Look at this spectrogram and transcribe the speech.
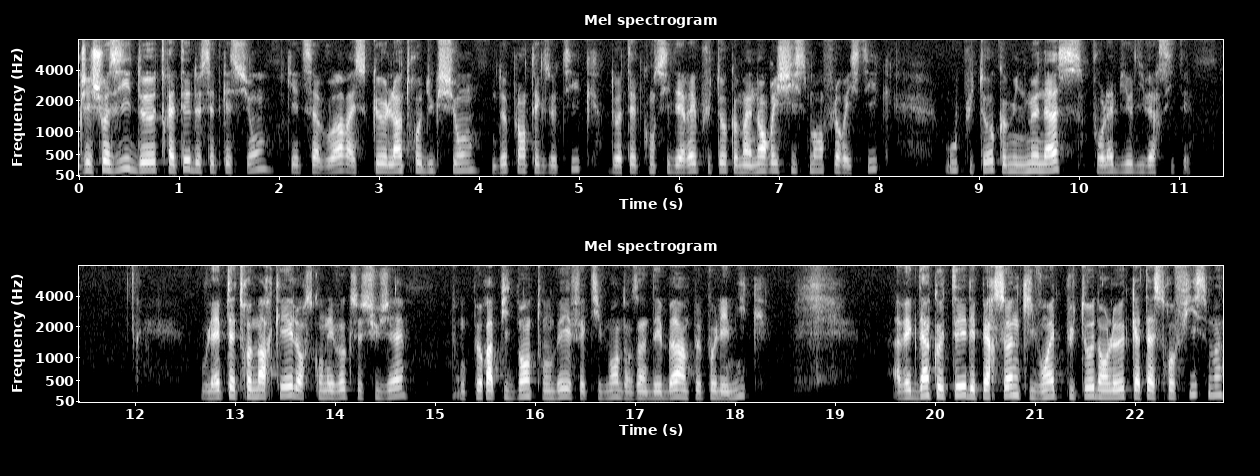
J'ai choisi de traiter de cette question qui est de savoir est-ce que l'introduction de plantes exotiques doit être considérée plutôt comme un enrichissement floristique ou plutôt comme une menace pour la biodiversité? Vous l'avez peut-être remarqué, lorsqu'on évoque ce sujet, on peut rapidement tomber effectivement dans un débat un peu polémique, avec d'un côté des personnes qui vont être plutôt dans le catastrophisme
